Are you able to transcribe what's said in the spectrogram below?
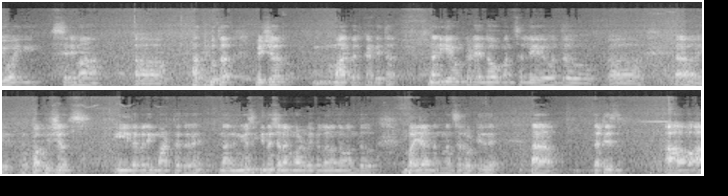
ಯು ಐ ಸಿನಿಮಾ ಅದ್ಭುತ ವಿಜುವಲ್ ಮಾರ್ಬಲ್ ಖಂಡಿತ. ನನಗೆ ಒಂದು ಕಡೆ ಎಲ್ಲೋ ಮನಸ್ಸಲ್ಲಿ ಒಂದು ವಿಜುವಲ್ಸ್ ಈ ಲೆವೆಲಿಗೆ ಮಾಡ್ತಾ ಇದ್ದಾರೆ. ನಾನು ಮ್ಯೂಸಿಕ್ ಇನ್ನೂ ಚೆನ್ನಾಗಿ ಮಾಡಬೇಕಲ್ಲ ಅನ್ನೋ ಒಂದು ಭಯ ನನ್ನ ಮನಸ್ಸಲ್ಲಿ ಹುಟ್ಟಿದೆ. ದಟ್ ಈಸ್ ಆ ಆ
